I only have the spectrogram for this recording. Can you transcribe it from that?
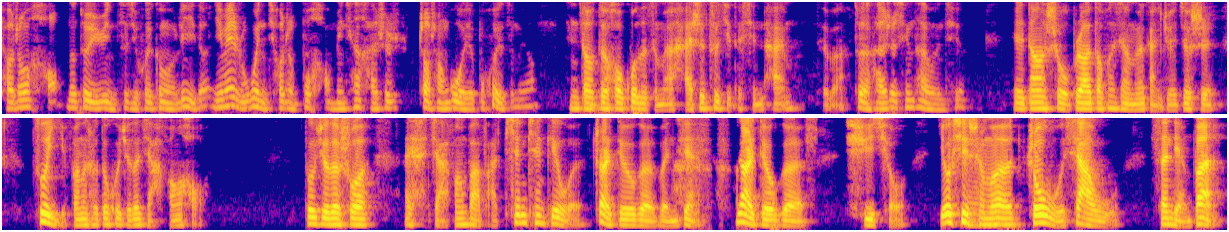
调整好，那对于你自己会更有利的。因为如果你调整不好，明天还是照常过，也不会怎么样。你到最后过得怎么样，还是自己的心态嘛，对吧？对，还是心态问题。因为当时我不知道刀锋线有没有感觉，就是做乙方的时候都会觉得甲方好，都觉得说，哎呀，甲方爸爸天天给我这儿丢个文件，那儿丢个需求，尤其什么周五下午三点半，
